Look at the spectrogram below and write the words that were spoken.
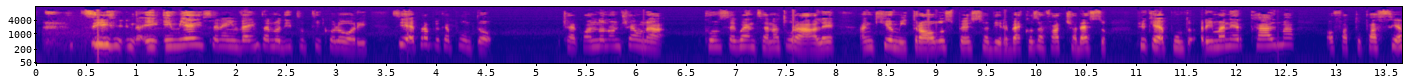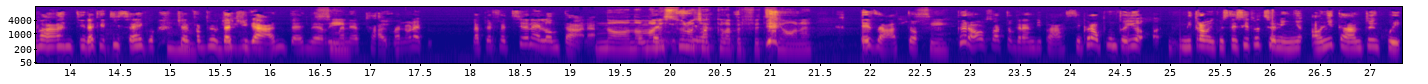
sì, i, i miei se ne inventano di tutti i colori. Sì, è proprio che appunto, cioè quando non c'è una conseguenza naturale, anch'io mi trovo spesso a dire, beh, cosa faccio adesso? Più che appunto rimanere calma, ho fatto passi avanti da che ti seguo, mm-hmm. cioè proprio da gigante nel sì. rimanere calma. Non è, la perfezione è lontana. No, no, ma nessuno cerca la perfezione. esatto, sì. però ho fatto grandi passi. Però appunto io mi trovo in queste situazioni ogni tanto in cui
